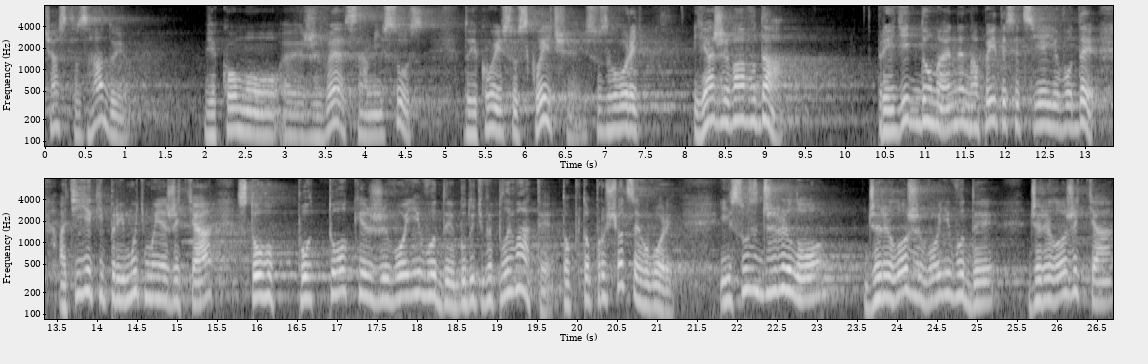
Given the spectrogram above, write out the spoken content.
часто згадую, в якому е, живе сам Ісус, до якого Ісус кличе. Ісус говорить: Я жива вода. Прийдіть до мене, напийтеся цієї води, а ті, які приймуть моє життя, з того потоки живої води будуть випливати. Тобто, про що це говорить? Ісус джерело, джерело живої води, джерело життя,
